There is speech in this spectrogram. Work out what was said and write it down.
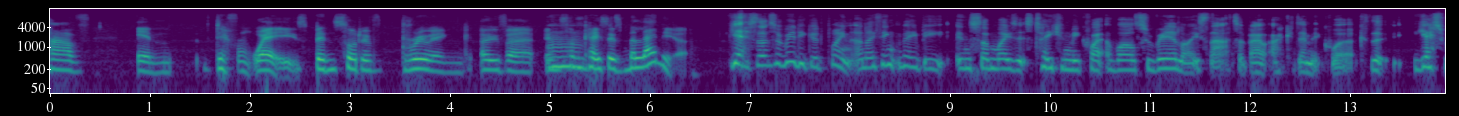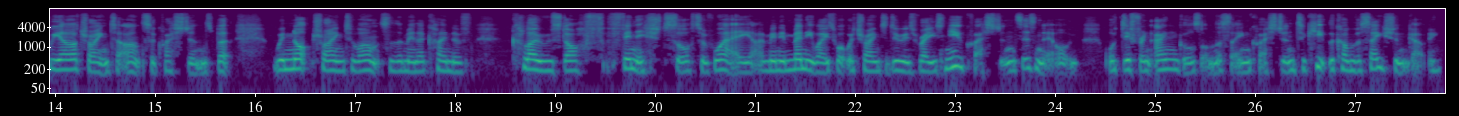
have, in different ways, been sort of brewing over, in mm. some cases, millennia? Yes, that's a really good point. And I think maybe in some ways it's taken me quite a while to realize that about academic work that yes, we are trying to answer questions, but we're not trying to answer them in a kind of closed off, finished sort of way. I mean, in many ways, what we're trying to do is raise new questions, isn't it? Or, or different angles on the same question to keep the conversation going.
